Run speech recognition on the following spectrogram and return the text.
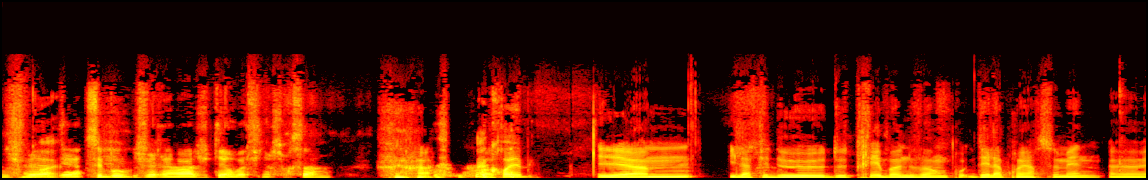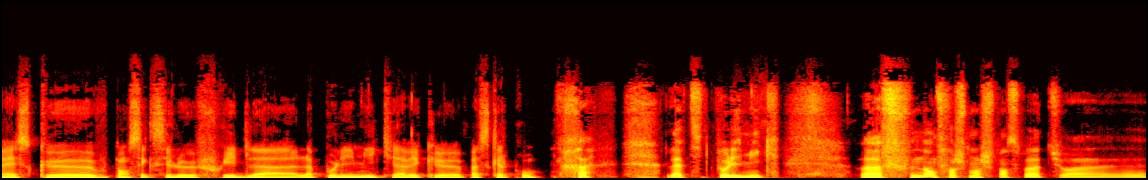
je vais ouais, rien, c'est beau, je vais rien rajouter. On va finir sur ça. hein. incroyable. Et euh, il a fait de, de très bonnes ventes dès la première semaine. Euh, Est-ce que vous pensez que c'est le fruit de la, la polémique avec euh, Pascal Pro? La petite polémique. Bah, non, franchement, je pense pas, tu vois. Euh,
